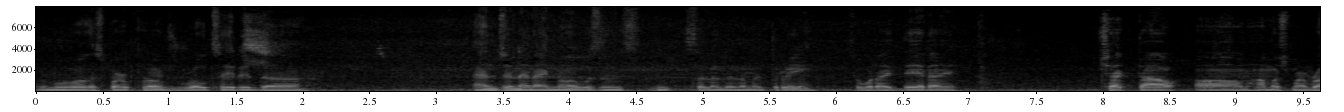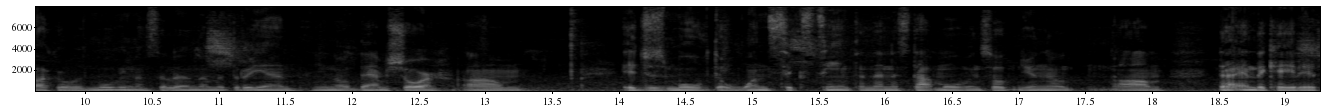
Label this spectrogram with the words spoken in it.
remove all the spark plugs, rotated the engine, and I know it was in cylinder number three. So what I did, I checked out um, how much my rocker was moving in cylinder number three, and you know, damn sure, um, it just moved the 116th, and then it stopped moving. So you know, um, that indicated,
